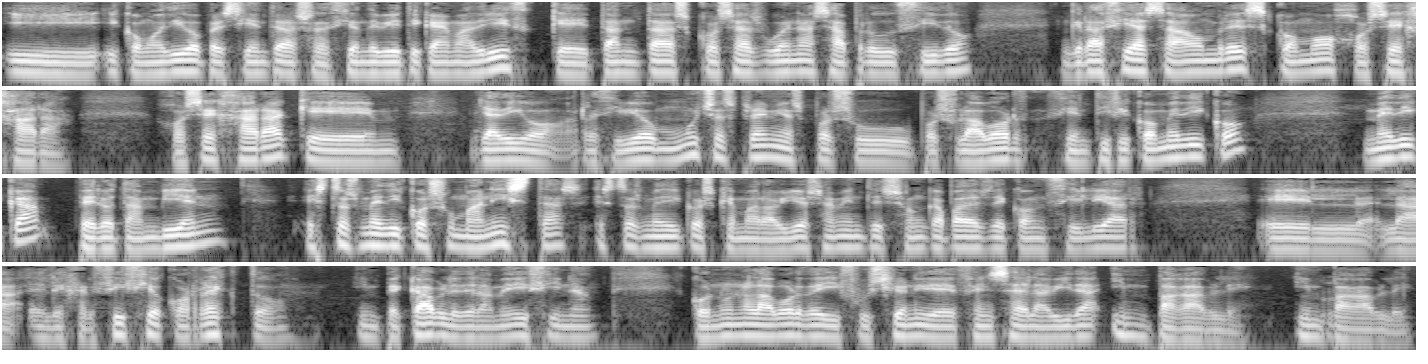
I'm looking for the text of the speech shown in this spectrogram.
y, como digo, presidente de la Asociación de Bioética de Madrid, que tantas cosas buenas ha producido gracias a hombres como José Jara. José Jara, que ya digo, recibió muchos premios por su, por su labor científico-médico, médica, pero también estos médicos humanistas, estos médicos que maravillosamente son capaces de conciliar el, el ejercicio correcto, impecable de la medicina con una labor de difusión y de defensa de la vida impagable, impagable.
